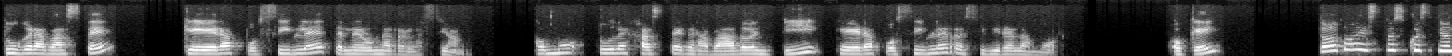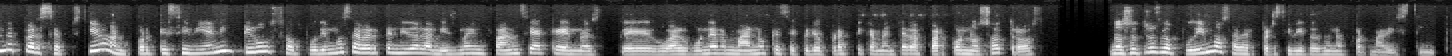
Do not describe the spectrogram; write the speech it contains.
tú grabaste que era posible tener una relación cómo tú dejaste grabado en ti que era posible recibir el amor. ¿Ok? Todo esto es cuestión de percepción, porque si bien incluso pudimos haber tenido la misma infancia que nuestro, algún hermano que se crió prácticamente a la par con nosotros, nosotros lo pudimos haber percibido de una forma distinta.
